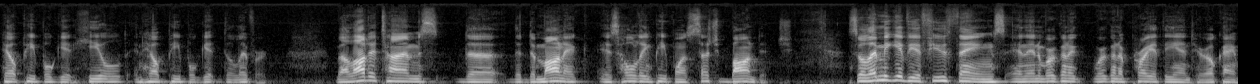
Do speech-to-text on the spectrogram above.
help people get healed, and help people get delivered. But a lot of times the, the demonic is holding people in such bondage. So let me give you a few things, and then we're going we're gonna pray at the end here, okay?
